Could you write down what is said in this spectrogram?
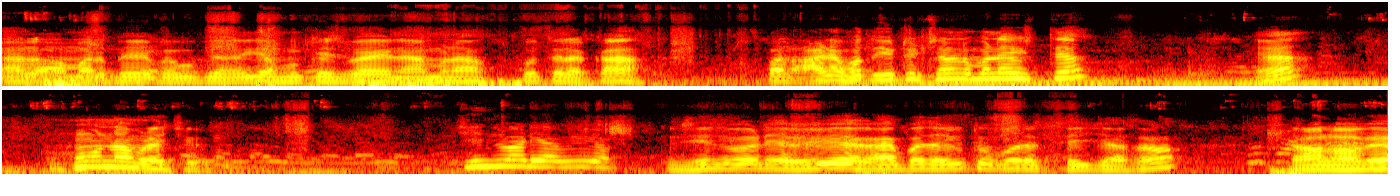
હાલો અમારે બે ભાઈ ઊભા રહી ગયા મુકેશભાઈ ને હમણાં પુત્ર કા. પણ આડે હોતો યુટ્યુબ ચેનલ બનાવીશ તે. હે? શું નામ રાખ્યું? જીંજવાડિયા વિવેક જીંદવાડિયા વિવેક આ બધા યુટ્યુબર જ થઈ જશે છો ચાલો હવે.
